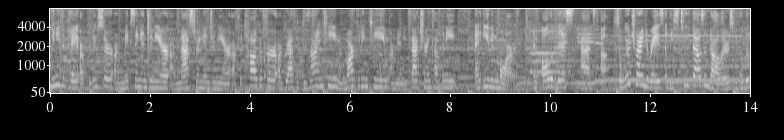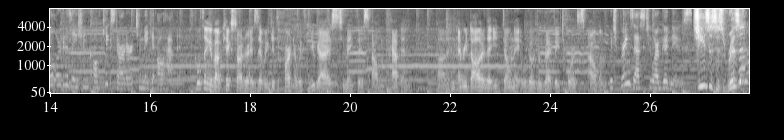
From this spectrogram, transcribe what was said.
We need to pay our producer, our mixing engineer, our mastering engineer, our photographer, our graphic design team, our marketing team, our manufacturing company, and even more. And all of this adds up. So we're trying to raise at least $2,000 with a little organization called Kickstarter to make it all happen. Cool thing about Kickstarter is that we get to partner with you guys to make this album happen. Uh, and every dollar that you donate will go directly towards this album. Which brings us to our good news. Jesus is risen?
